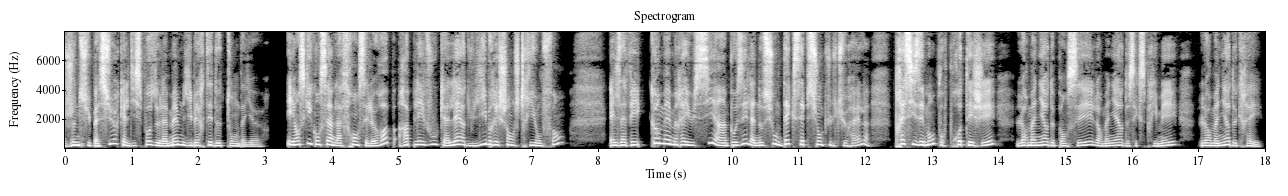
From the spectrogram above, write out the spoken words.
Je ne suis pas sûre qu'elles disposent de la même liberté de ton d'ailleurs. Et en ce qui concerne la France et l'Europe, rappelez-vous qu'à l'ère du libre-échange triomphant, elles avaient quand même réussi à imposer la notion d'exception culturelle, précisément pour protéger leur manière de penser, leur manière de s'exprimer, leur manière de créer.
